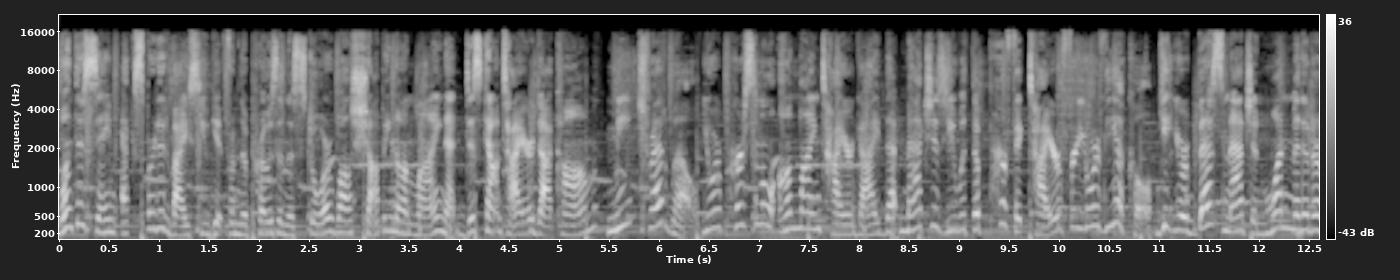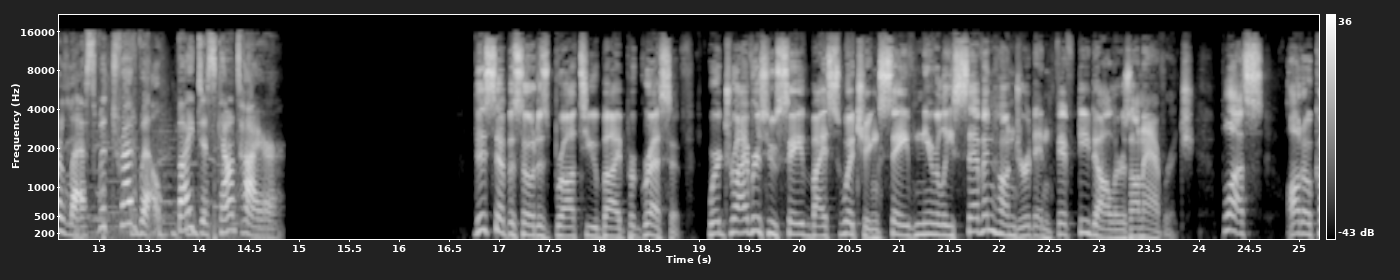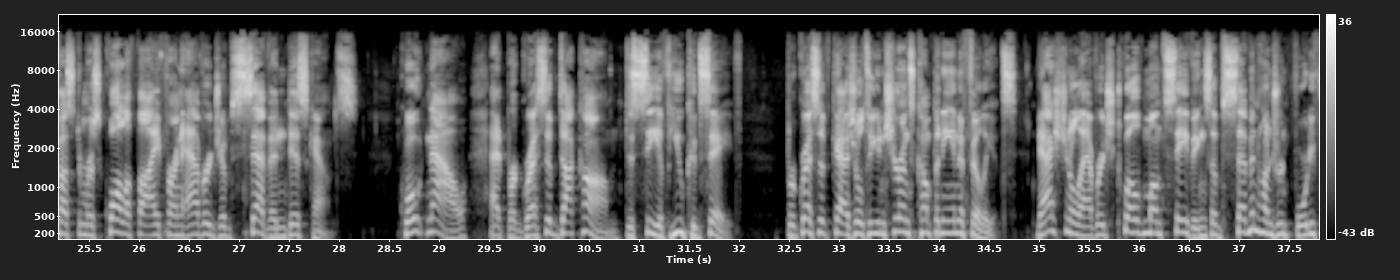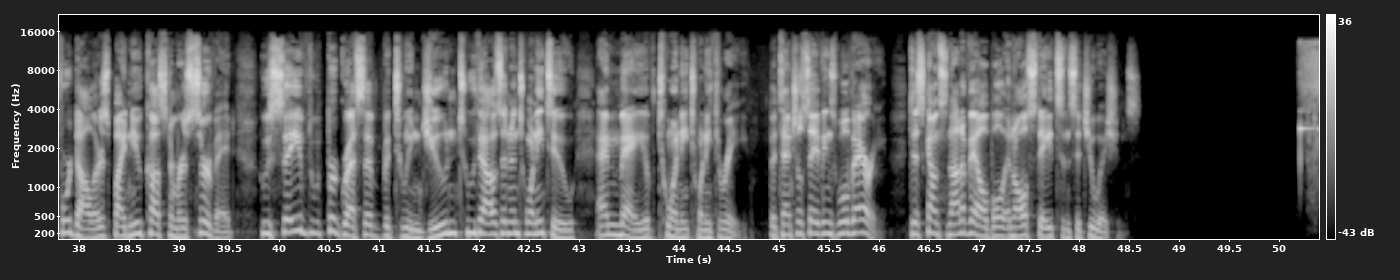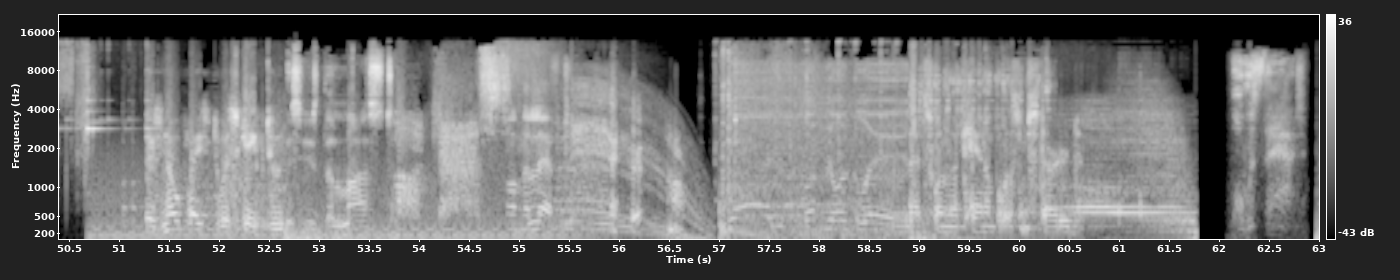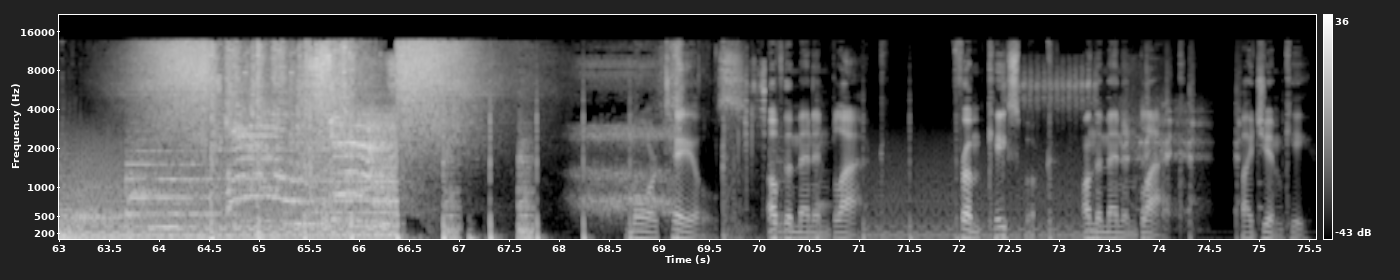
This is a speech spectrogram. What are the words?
Want the same expert advice you get from the pros in the store while shopping online at discounttire.com? Meet Treadwell, your personal online tire guide that matches you with the perfect tire for your vehicle. Get your best match in one minute or less with Treadwell by Discount Tire. This episode is brought to you by Progressive, where drivers who save by switching save nearly $750 on average. Plus, auto customers qualify for an average of seven discounts. Quote now at progressive.com to see if you could save. Progressive Casualty Insurance Company and Affiliates. National average 12 month savings of $744 by new customers surveyed who saved with Progressive between June 2022 and May of 2023. Potential savings will vary. Discounts not available in all states and situations. There's no place to escape to. This is the last podcast. On the left. That's when the cannibalism started. What was that? More tales of the Men in Black from Casebook on the Men in Black by Jim Keith.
